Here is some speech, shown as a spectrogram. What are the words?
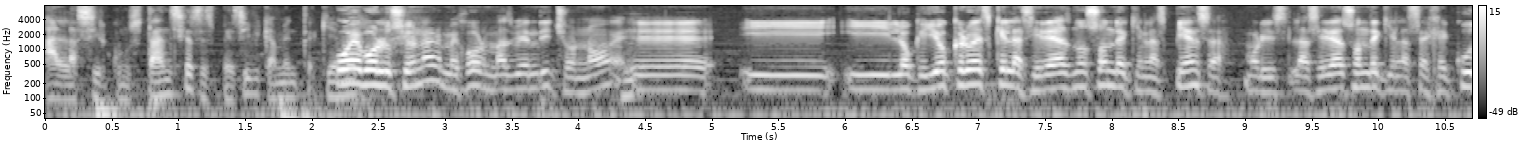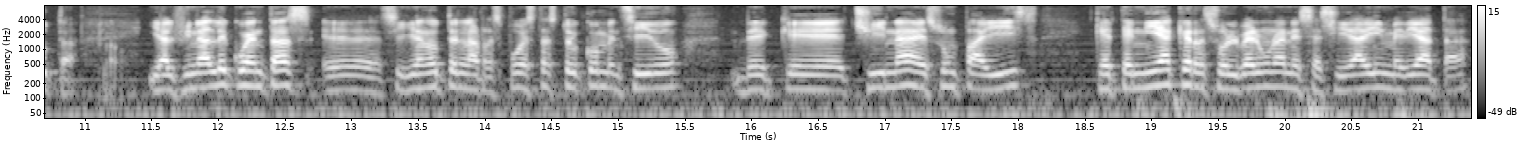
a las circunstancias específicamente aquí. o evolucionar mejor, más bien dicho, ¿no? Eh, y, lo que yo creo es que las ideas no son de quien las piensa, Maurice, las ideas son de quien las ejecuta. Y al final de cuentas, eh, siguiéndote en la respuesta, estoy convencido de que China es un país que tenía que resolver una necesidad inmediata,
